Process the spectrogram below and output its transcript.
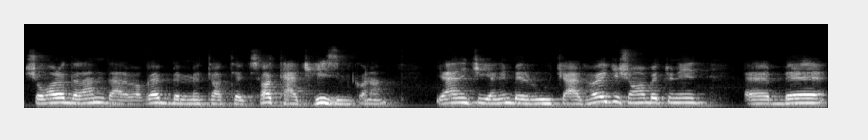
شما رو دارم در واقع به metatext ها تجهیز می‌کنم. یعنی که یعنی به رویکردهایی که شما بتونید به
